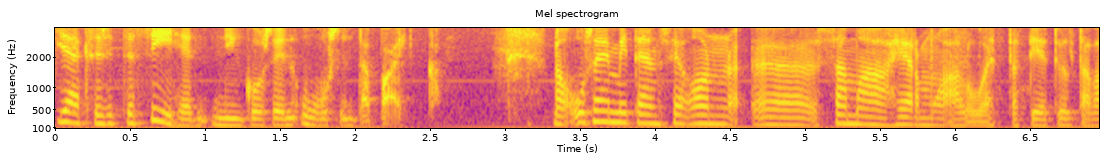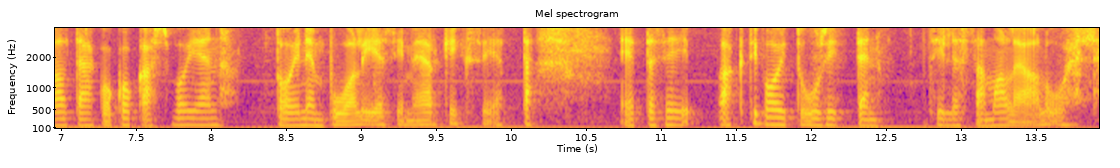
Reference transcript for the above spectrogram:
Jääkö se sitten siihen niin kuin sen uusinta paikka? No useimmiten se on ö, samaa hermoaluetta tietyllä tavalla tämä koko kasvojen toinen puoli esimerkiksi, että, että se aktivoituu sitten sille samalle alueelle.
